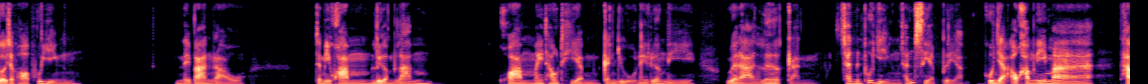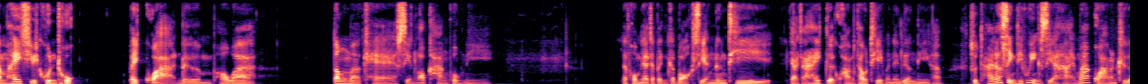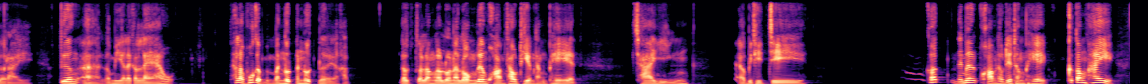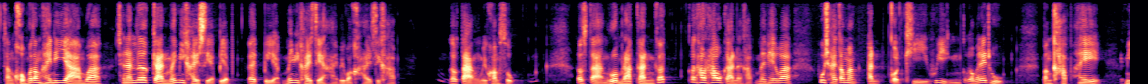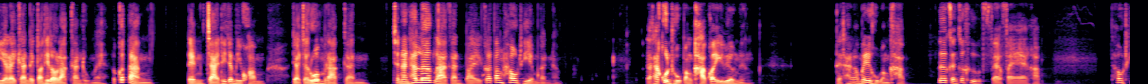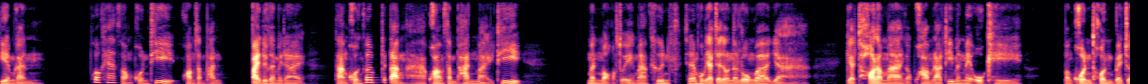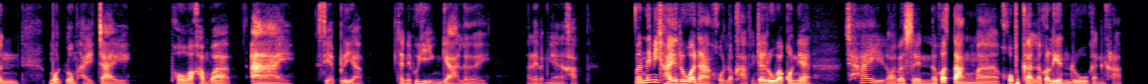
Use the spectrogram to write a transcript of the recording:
โดยเฉพาะผู้หญิง ในบ้านเราจะมีความเหลื่อมล้ำ ความไม่เท่าเทียมกันอยู่ในเรื่องนี้ เวลาเลิกกัน ฉันเป็นผู้หญิง ฉันเสียเปรียบ คุณอย่าเอาคำนี้มาทำให้ชีวิตคุณทุกข์ไปกว่าเดิม เพราะว่าต้องมาแคร์เสียงรอบข้างพวกนี้ และผมอยากจะเป็นกระบอกเสียงหนึ่งที่อยากจะให้เกิดความเท่าเทียมกันในเรื่องนี้ครับ สุดท้ายแล้วสิ่งที่ผู้หญิงเสียหายมากกว่ามันคืออะไร เรื่องอ่าเรามีอะไรกันแล้ว ถ้าเราพูดกับมนุษย์มนุษย์เลยอะครับเรากำลังเรารณรงค์เรื่องความเท่าเทียมทางเพศ ชายหญิง LBTG ก็ในเมื่อความเท่าเทียมทางเพศก็ต้องให้สังคมก็ต้องให้นิยามว่า ฉะนั้นเลิกกันไม่มีใครเสียเปรียบได้เปรียบ ไม่มีใครเสียหายไปกว่าใครสิครับ เราต่างมีความสุข เราต่างร่วมรักกันก็ก็เท่าเท่ากันนะครับ ไม่ใช่ว่าผู้ชายต้องมากดขี่ผู้หญิง เราไม่ได้ถูกบังคับให้มีอะไรกันในตอนที่เรารักกันถูกไหมเราก็ต่าง เต็มใจที่จะมีความอยากจะร่วมรักกัน ฉะนั้นถ้าเลิกลากันไปก็ต้องเท่าเทียมกันครับ แต่ถ้าคุณถูกบังคับก็อีกเรื่องหนึ่ง แต่ถ้าเราไม่ได้ถูกบังคับ เลิกกันก็คือแฟร์ครับ เท่าเทียมกัน ก็แค่สองคนที่ความสัมพันธ์ไปด้วยกันไม่ได้ ต่างคนก็ไปต่างหาความสัมพันธ์ใหม่ที่มันเหมาะกับตัวเองมากขึ้น ฉะนั้นผมอยากจะรณรงค์ว่าอย่าอย่าทรมานกับความรักที่มันไม่โอเค บางคนทนไปจนหมดลมหายใจ เพราะว่าคำว่าอาย เสียเปรียบฉันเป็นผู้หญิงอย่าเลย อะไรแบบนี้นะครับ มันไม่มีใครรู้อนาคตหรอกครับถึงจะรู้ว่าคนนี้ใช่ร้อยเปอร์เซ็นต์แล้วก็ต่างมาคบกันแล้วก็เรียนรู้กันครับ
